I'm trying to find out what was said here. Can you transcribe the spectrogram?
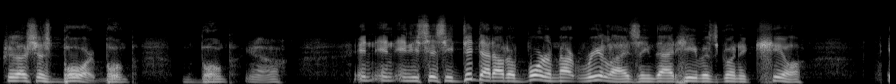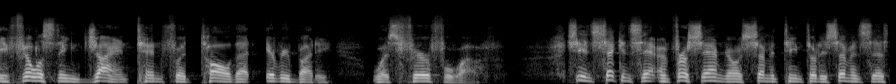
Because I was just bored. Boom bump, you know. And, and, and he says he did that out of boredom, not realizing that he was going to kill a Philistine giant 10 foot tall that everybody was fearful of. See, in Second Sam, in 1 Samuel 17:37 says,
